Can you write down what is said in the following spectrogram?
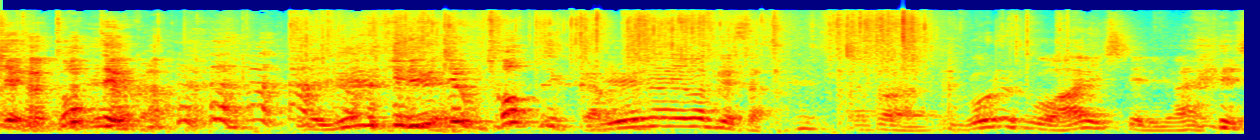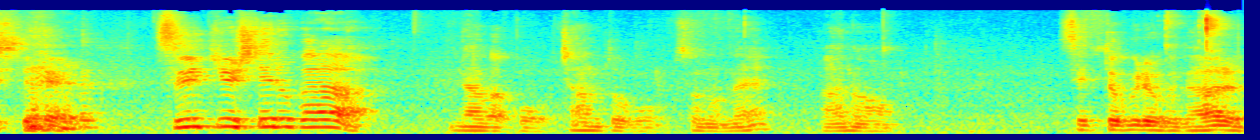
じ いやいや撮ってるから。ゃん言えない。YouTube 撮ってるから。言えないわけさ。やっぱゴルフを愛してる愛して追求してるからなんかこうちゃんとそのねあの説得力のある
